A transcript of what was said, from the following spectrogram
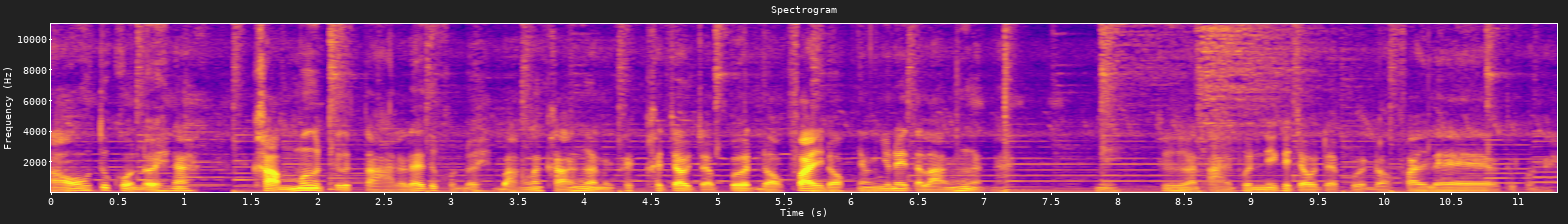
เอาทุกคนเลยนะขำมืดตื่นตาแล้วได้ทุกคนเลยบางลังคาเหือนเขาเขาเจ้าจะเปิดดอกไฟดอกยังอยู่ในตารางเหือนนะนี่คือเหือนอายเพิ่นนี้เขาเจ้าจะเปิดดอกไฟแล้วทุกคนเลย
